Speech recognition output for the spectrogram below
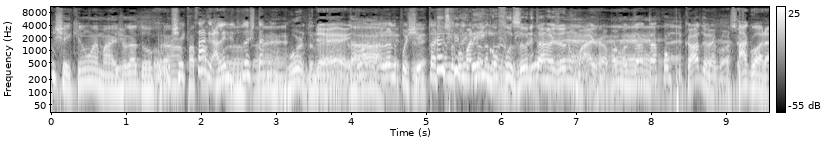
O Sheik não é mais jogador pra. o Sheik pra tá, além de tudo, acho que tá né? meio gordo, né? É, Tô tá. olhando pro Chico, tô Acho achando que Mas nem confusão ele tá arranjando mais, rapaz. Tá, tá é. complicado o negócio. Agora,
